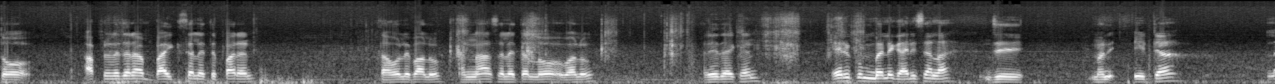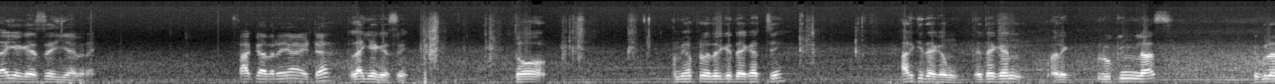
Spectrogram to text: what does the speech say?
তো আপনারা যারা বাইক চালাতে পারেন, তাহলে ভালো, আর না চালাতে লো ভালো। আর দেখেন, এরকম বেলে গাড়ি চালা যে মানে এটা লাগে গেছে ইয়া বেড়ায় ফাঁকা বেড়াইয়া এটা লাগে গেছে তো আমি আপনাদেরকে দেখাচ্ছি। আর কি দেখাবো? এ দেখেন মানে লুকিং গ্লাস এগুলা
